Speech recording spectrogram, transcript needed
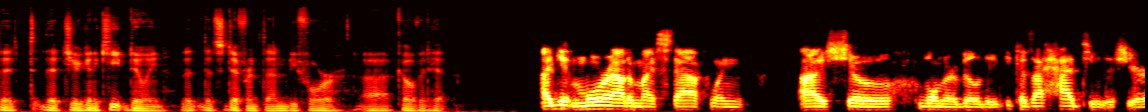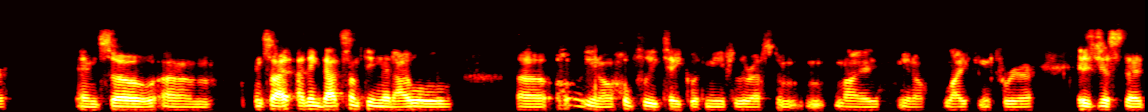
that that you're going to keep doing that, that's different than before uh, COVID hit? I get more out of my staff when I show vulnerability because I had to this year, and so um, and so I, I think that's something that I will, uh, you know, hopefully take with me for the rest of my you know life and career is just that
